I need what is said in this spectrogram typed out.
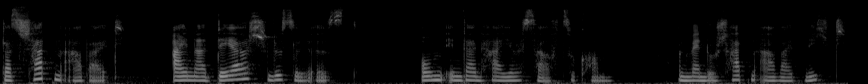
dass Schattenarbeit einer der Schlüssel ist, um in dein Higher Self zu kommen. Und wenn du Schattenarbeit nicht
